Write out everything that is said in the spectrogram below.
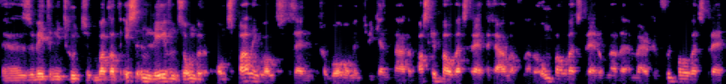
Uh, ze weten niet goed wat dat is, een leven zonder ontspanning. Want ze zijn gewoon om in het weekend naar de basketbalwedstrijd te gaan, of naar de honkbalwedstrijd, of naar de American footballwedstrijd,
